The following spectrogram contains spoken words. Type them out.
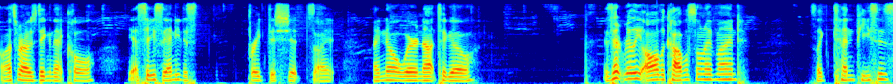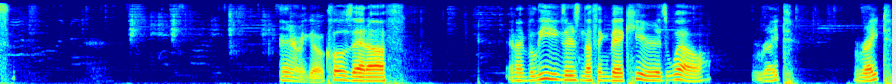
Oh, that's where I was digging that coal. Yeah, seriously, I need to break this shit so I, I know where not to go. Is that really all the cobblestone I've mined? It's like 10 pieces? There we go. Close that off. And I believe there's nothing back here as well. Right? Right?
